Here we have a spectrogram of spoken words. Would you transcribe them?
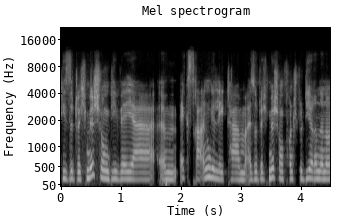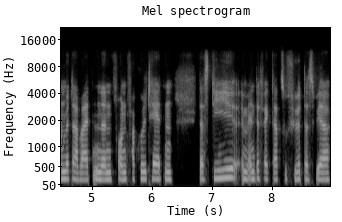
diese Durchmischung, die wir ja ähm, extra angelegt haben, also Durchmischung von Studierenden und Mitarbeitenden, von Fakultäten, dass die im Endeffekt dazu führt, dass wir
